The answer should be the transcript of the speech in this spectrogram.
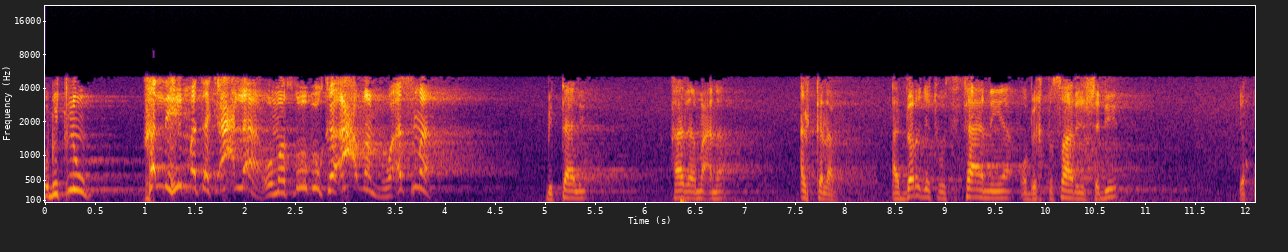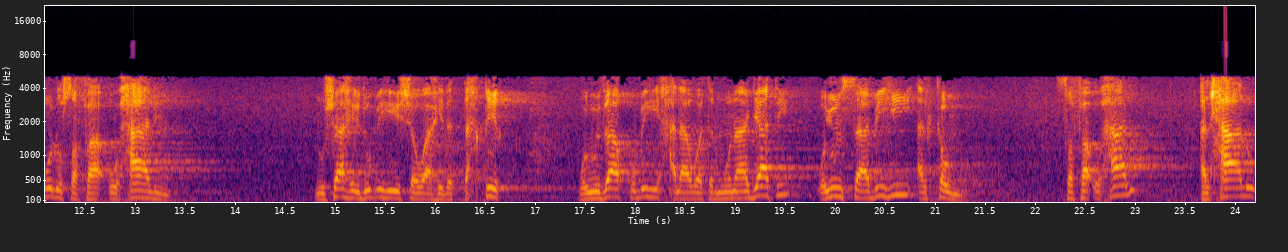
وبتنوم. خلي همتك أعلى ومطلوبك أعظم وأسمى. بالتالي هذا معنى الكلام. الدرجة الثانية وباختصار شديد يقول صفاء حال يشاهد به شواهد التحقيق ويذاق به حلاوة المناجاة وينسى به الكون. صفاء حال الحال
